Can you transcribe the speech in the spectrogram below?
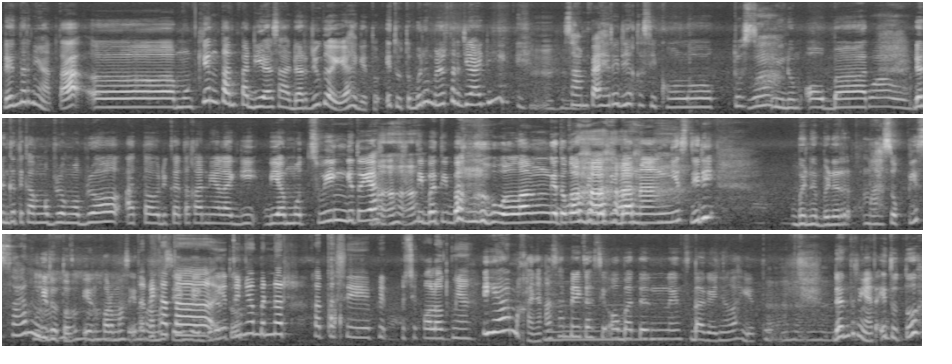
Dan ternyata eh, mungkin tanpa dia sadar juga ya gitu itu tuh bener-bener terjadi sampai akhirnya dia ke psikolog terus minum obat. Wow. dan ketika ngobrol-ngobrol atau dikatakannya lagi dia mood swing gitu ya tiba-tiba ngewelang gitu kan tiba-tiba nangis. Jadi bener-bener masuk pisan gitu tuh informasi-informasi yang kayak gitu tuh. itunya bener kata si psikolognya. Iya makanya kan sampai dikasih obat dan lain sebagainya lah gitu. Dan ternyata itu tuh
